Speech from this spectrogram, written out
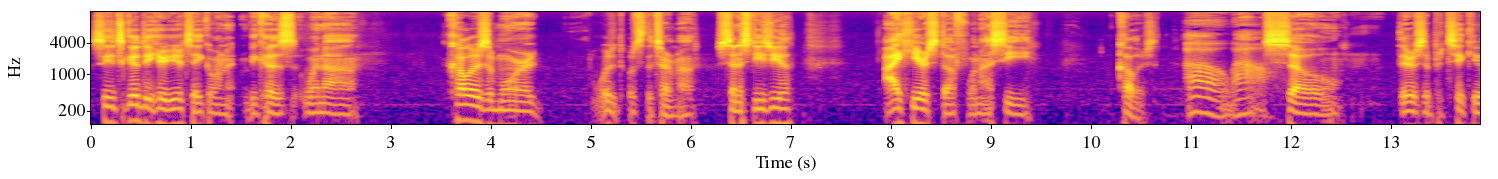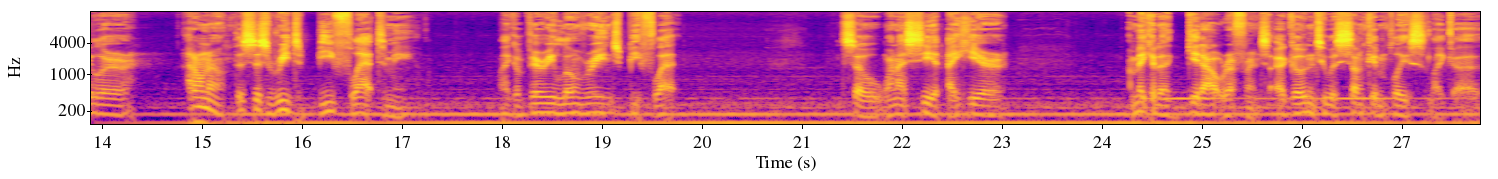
See, it's good to hear your take on it because when uh, colors are more, what, what's the term? Uh, synesthesia. I hear stuff when I see colors. Oh wow! So there's a particular, I don't know. This just reads B flat to me, like a very low range B flat. So when I see it, I hear. I'm making a Get Out reference. I go into a sunken place, like a.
